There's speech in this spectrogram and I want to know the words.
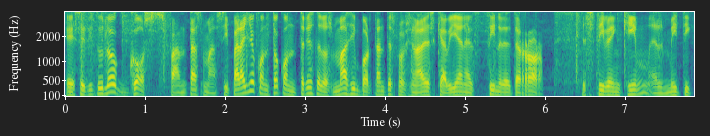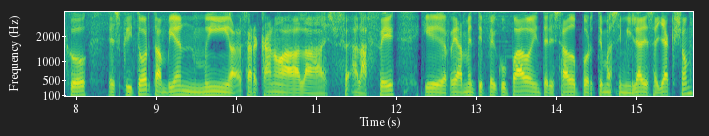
Eh, se tituló Ghosts, Fantasmas, y para ello contó con tres de los más importantes profesionales que había en el cine de terror. Stephen King, el mítico escritor también muy eh, cercano a la, a la fe y realmente preocupado e interesado por temas similares a Jackson.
